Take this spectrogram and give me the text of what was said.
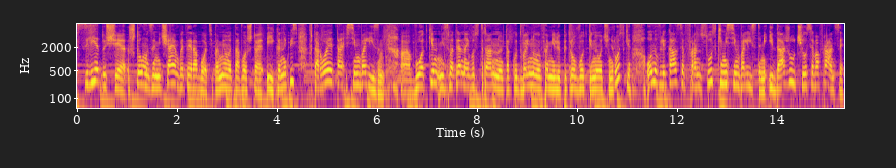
Следующее, что мы замечаем в этой работе, помимо того, что иконопись, второе это символизм. А, Водкин, несмотря на его странную такую двойную фамилию Петров Водкин и очень русский, он увлекался французскими символистами и даже учился во Франции.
